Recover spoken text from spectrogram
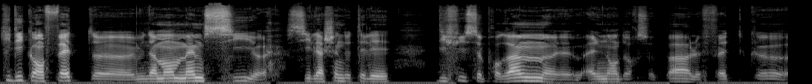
qui dit qu'en fait, euh, évidemment, même si, euh, si la chaîne de télé diffuse ce programme, euh, elle n'endorse pas le fait que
